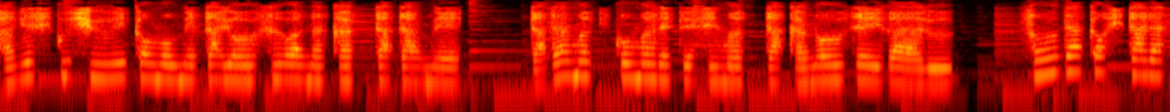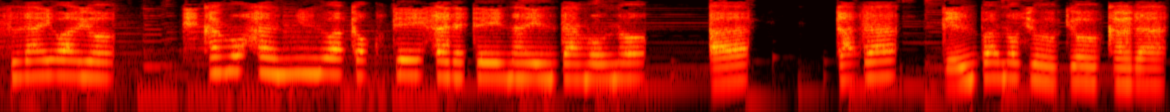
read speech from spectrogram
激しく周囲と揉めた様子はなかったため、ただ巻き込まれてしまった可能性がある。そうだとしたら辛いわよ。しかも犯人は特定されていないんだもの。ああ。ただ、現場の状況から、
